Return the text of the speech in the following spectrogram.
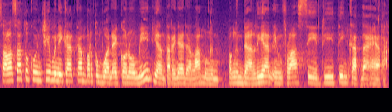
Salah satu kunci meningkatkan pertumbuhan ekonomi di antaranya adalah pengendalian inflasi di tingkat daerah.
